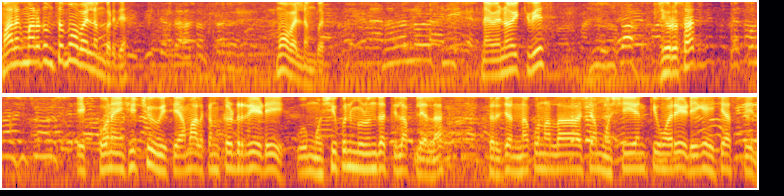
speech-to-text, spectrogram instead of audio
मालक मला तुमचा मोबाईल नंबर द्या. Mobile number. नव्याण्णव एकवीस झिरो सात एकोणऐंशी चोवीस. या मालकांकडे रेडे व म्हशी पण मिळून जातील आपल्याला. तर ज्यांना कोणाला अशा म्हशी आणि किंवा रेडे घ्यायचे असतील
